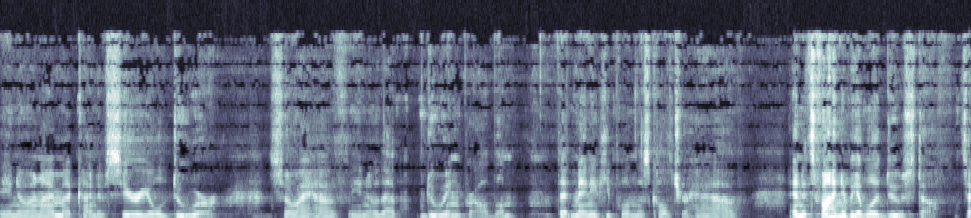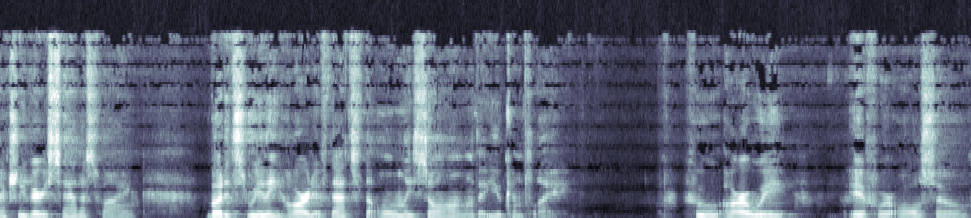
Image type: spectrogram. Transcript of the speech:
You know, and I'm a kind of serial doer. So I have, you know, that doing problem that many people in this culture have. And it's fine to be able to do stuff. It's actually very satisfying. But it's really hard if that's the only song that you can play. Who are we if we're also,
